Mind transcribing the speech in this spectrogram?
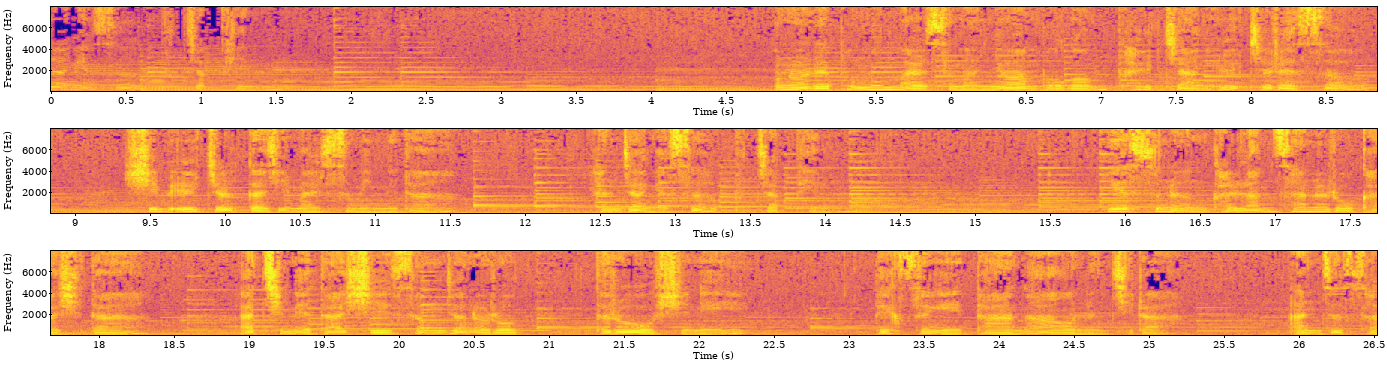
현장에서 붙잡힌 오늘의 본문 말씀은 요한복음 8장 1절에서 11절까지 말씀입니다. 현장에서 붙잡힌 예수는 갈람산으로 가시다 아침에 다시 성전으로 들어오시니 백성이 다 나오는지라 앉아서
